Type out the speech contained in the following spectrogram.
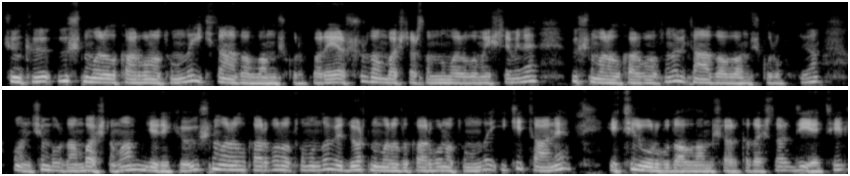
Çünkü 3 numaralı karbon atomunda 2 tane dallanmış grup var. Eğer şuradan başlarsam numaralama işlemine 3 numaralı karbon atomunda bir tane dallanmış grup oluyor. Onun için buradan başlamam gerekiyor. 3 numaralı karbon atomunda ve 4 numaralı karbon atomunda 2 tane etil grubu dallanmış arkadaşlar. Dietil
